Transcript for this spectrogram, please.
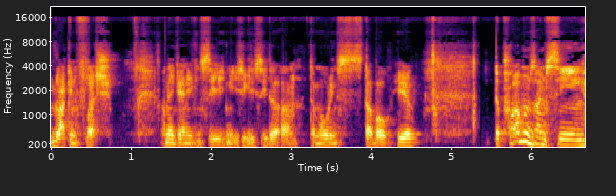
lock in flush. And again, you can see, you see, you see the, um, the molding stubble here. The problems I'm seeing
